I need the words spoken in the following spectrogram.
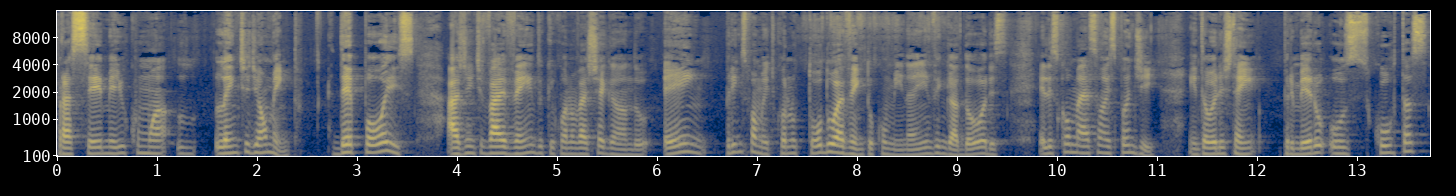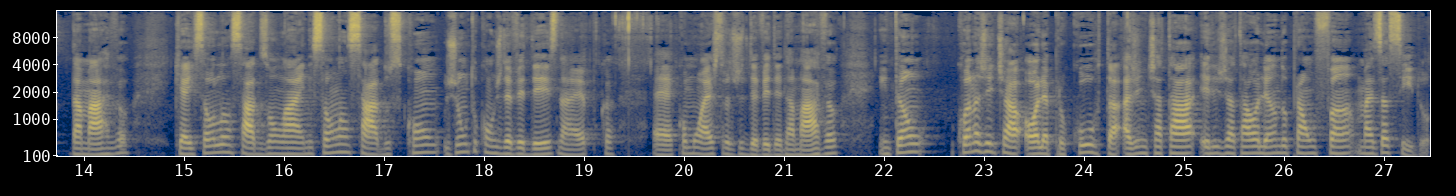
para ser meio com uma lente de aumento. Depois, a gente vai vendo que quando vai chegando em, principalmente quando todo o evento culmina em Vingadores, eles começam a expandir. Então eles têm primeiro os curtas da Marvel, que aí são lançados online, são lançados com junto com os DVDs na época, é, como extras de DVD da Marvel. Então, quando a gente olha pro curta, a gente já tá, ele já tá olhando para um fã mais assíduo.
